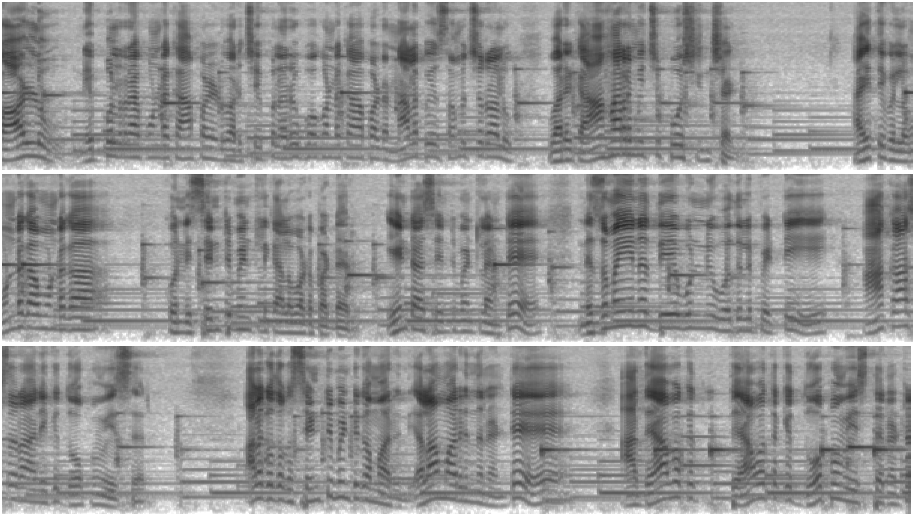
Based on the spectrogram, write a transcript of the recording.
కాళ్ళు నొప్పులు రాకుండా కాపాడాడు. వారి చెప్పులు అరిగిపోకుండా కాపాడాడు. నలభై సంవత్సరాలు వారికి ఆహారం ఇచ్చి పోషించాడు. అయితే వీళ్ళు ఉండగా ఉండగా కొన్ని సెంటిమెంట్లకి అలవాటు పడ్డారు. ఏంటి ఆ సెంటిమెంట్లు అంటే నిజమైన దేవుణ్ణి వదిలిపెట్టి ఆకాశరానికి దూపం వేశారు. అలాగే అదొక సెంటిమెంట్గా మారింది. ఎలా మారిందనంటే ఆ దేవక దేవతకి దూపం వేస్తేనట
